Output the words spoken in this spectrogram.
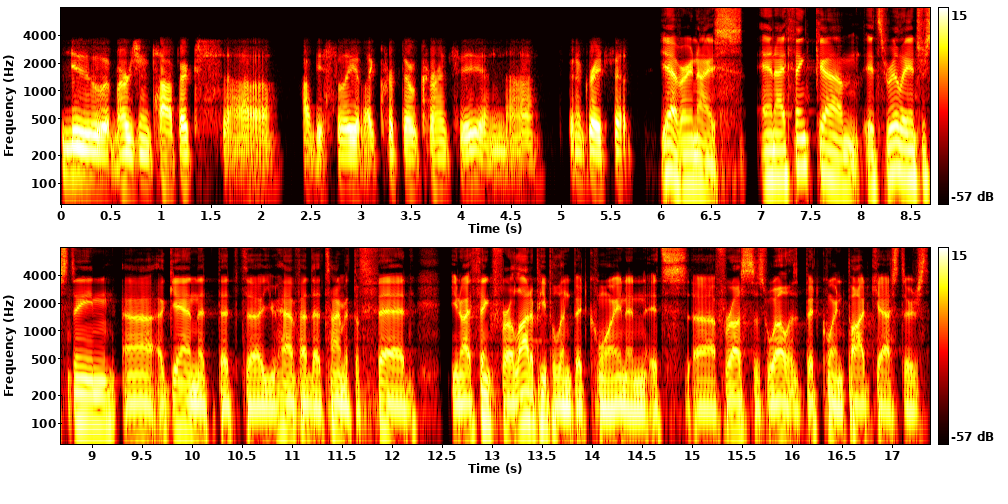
new emerging topics, uh, obviously like cryptocurrency, and uh, it's been a great fit. Yeah, very nice. And I think um, it's really interesting, uh, again, that that uh, you have had that time at the Fed. You know, I think for a lot of people in Bitcoin, and it's uh, for us as well as Bitcoin podcasters.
